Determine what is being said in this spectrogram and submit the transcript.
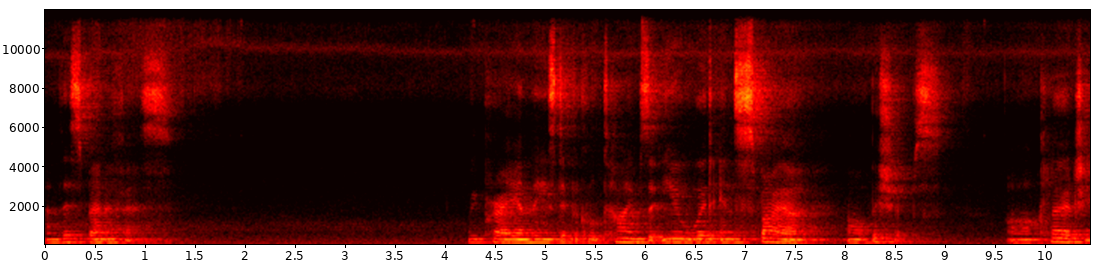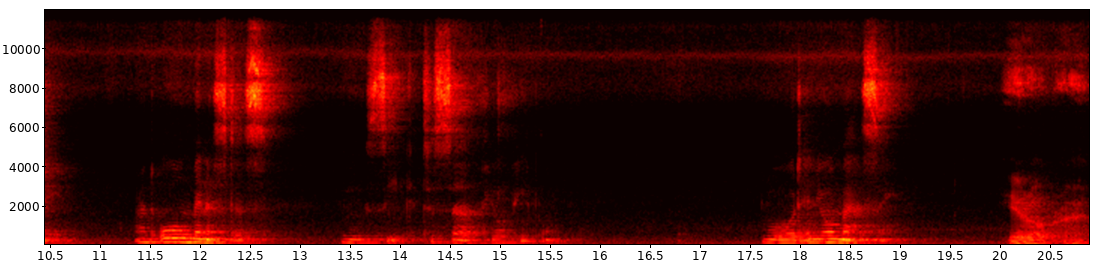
and this benefice. We pray in these difficult times that you would inspire our bishops, our clergy, and all ministers who seek to serve your people. Lord, in your mercy, Hear our prayer.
